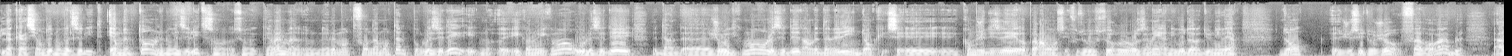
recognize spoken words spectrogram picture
la création de nouvelles élites. Et en même temps, les nouvelles élites sont, sont quand même un, élément fondamental pour les aider euh, économiquement ou les aider dans, euh, juridiquement, les aider dans, les- dans les lignes. Donc, c'est, euh, comme je disais auparavant, il faut toujours raisonner à niveau d'univers. Donc, je suis toujours favorable à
